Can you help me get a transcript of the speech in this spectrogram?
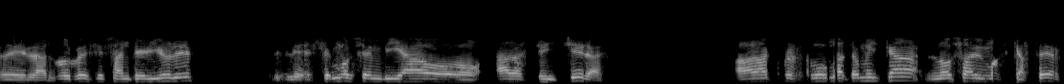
las dos veces anteriores les hemos enviado a las trincheras. Ahora con la bomba atómica no sabemos qué hacer.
